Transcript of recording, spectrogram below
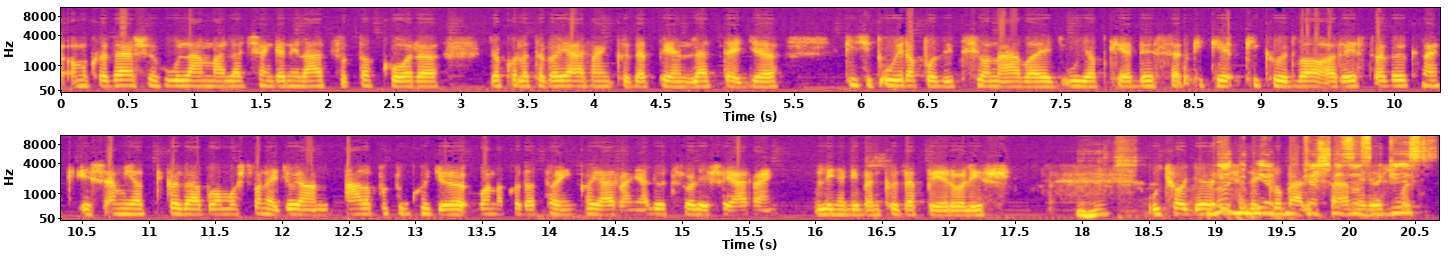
amikor az első hullám már lecsengeni látszott, akkor gyakorlatilag a járvány közepén lett egy kicsit újra pozícionálva egy újabb kérdészet kiküldve a résztvevőknek, és emiatt igazából most van egy olyan állapotunk, hogy vannak adataink a járvány előttről és a járvány lényegében közepéről is. Uh-huh. Úgyhogy és ez Nagyon egy globális érdekes ez az felmérés egész.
